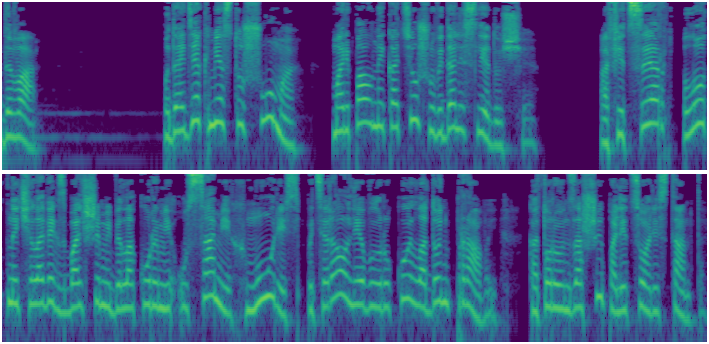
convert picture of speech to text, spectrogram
Два. Подойдя к месту шума, Марья и Катюша увидали следующее. Офицер, плотный человек с большими белокурыми усами, хмурясь, потирал левой рукой ладонь правой, которую он зашиб по лицу арестанта,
